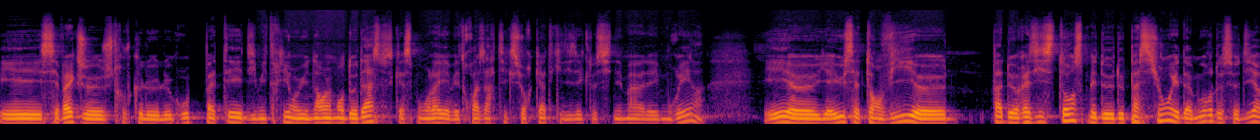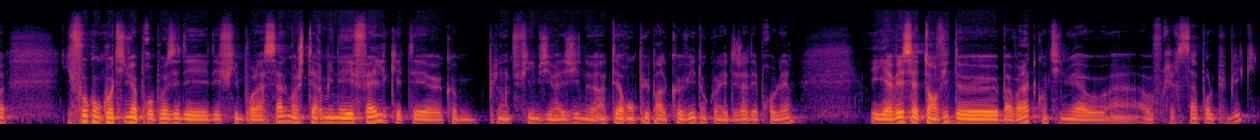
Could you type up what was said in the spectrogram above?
Et c'est vrai que je, je trouve que le, le groupe Pathé et Dimitri ont eu énormément d'audace parce qu'à ce moment-là, il y avait trois articles sur quatre qui disaient que le cinéma allait mourir. Et euh, il y a eu cette envie, euh, pas de résistance, mais de, passion et d'amour, de se dire il faut qu'on continue à proposer des, films pour la salle. Moi, je terminais Eiffel, qui était, euh, comme plein de films, j'imagine, interrompu par le Covid, donc on avait déjà des problèmes. Et il y avait cette envie de, bah voilà, de continuer à, à offrir ça pour le public.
